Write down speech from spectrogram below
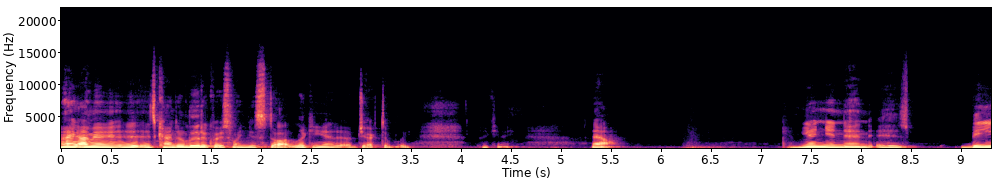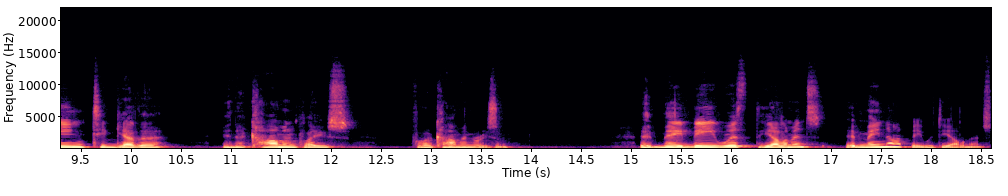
Right? I mean, it's kind of ludicrous when you start looking at it objectively. Okay. Now, communion then is being together in a common place for a common reason. It may be with the elements, it may not be with the elements.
